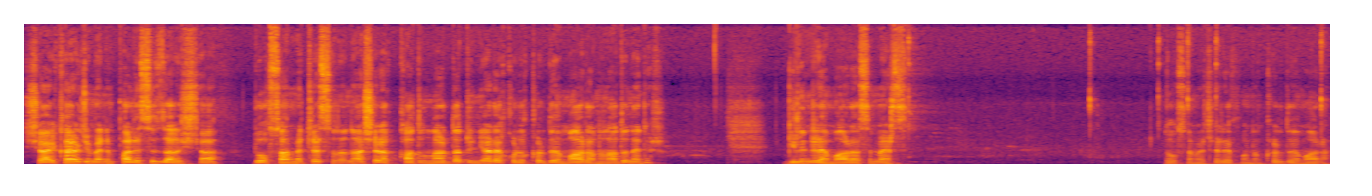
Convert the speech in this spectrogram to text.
Şahika Ercümen'in palesiz dalışta 90 metre sınırını aşarak kadınlarda dünya rekoru kırdığı mağaranın adı nedir? Gilindire Mağarası Mersin. 90 metre rekorunun kırdığı mağara.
